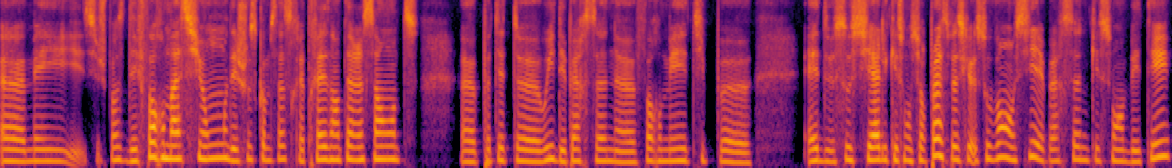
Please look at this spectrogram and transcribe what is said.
Euh, mais je pense des formations, des choses comme ça seraient très intéressantes. Euh, peut-être, oui, des personnes formées type aide sociale qui sont sur place, parce que souvent aussi, les personnes qui sont embêtées,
